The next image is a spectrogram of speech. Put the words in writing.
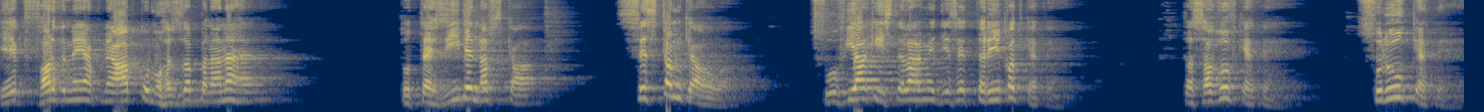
ایک فرد نے اپنے آپ کو مہذب بنانا ہے۔ تو تہذیب نفس کا سسٹم کیا ہوگا؟ صوفیہ کی اصطلاح میں جسے طریقت کہتے ہیں، تصوف کہتے ہیں۔ سلوک کہتے ہیں۔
